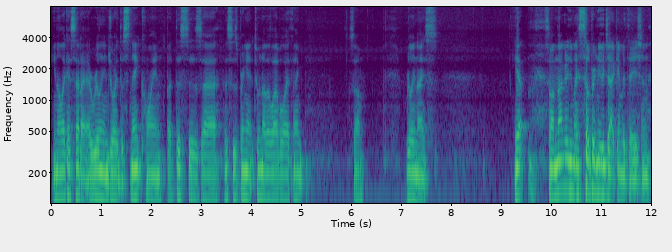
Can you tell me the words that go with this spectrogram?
You know, like I said, I, I really enjoyed the snake coin, but this is uh, this is bringing it to another level. I think. So, really nice. Yep. So I'm not going to do my Silver NewJack invitation.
